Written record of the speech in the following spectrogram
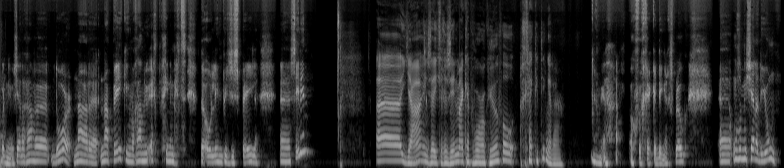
Kort nieuws. Ja, dan gaan we door naar, eh, naar Peking. We gaan nu echt beginnen met de Olympische Spelen. Eh zin in? Eh, ja, in zekere zin. Maar ik heb hoor ook heel veel gekke dingen daar. Oh ja, over gekke dingen gesproken. Onze Michelle de Jong,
